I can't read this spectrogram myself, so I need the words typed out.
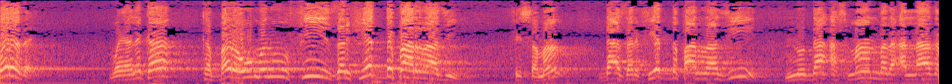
بر دی ویلکه کبر او منو فی ظرفیت د پار راضی فی سما دا ظرفیت د پار راضی نو دا اسمان به د الله د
